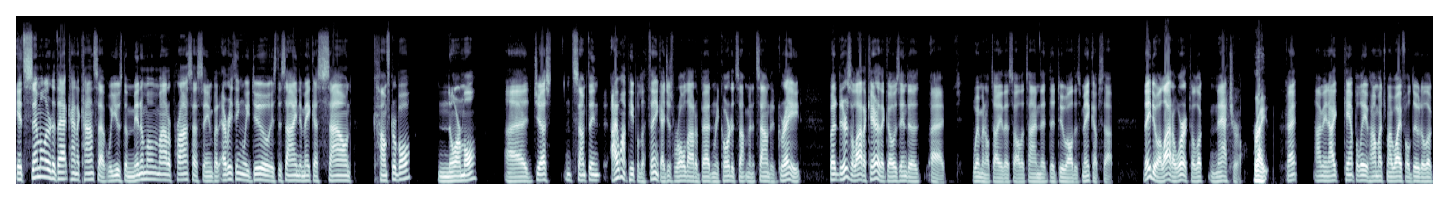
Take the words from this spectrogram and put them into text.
it's similar to that kind of concept. We use the minimum amount of processing, but everything we do is designed to make us sound comfortable, normal, uh, just something. I want people to think I just rolled out of bed and recorded something and it sounded great, but there's a lot of care that goes into. Uh, women will tell you this all the time that, that do all this makeup stuff they do a lot of work to look natural. Right. Okay. I mean, I can't believe how much my wife will do to look.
